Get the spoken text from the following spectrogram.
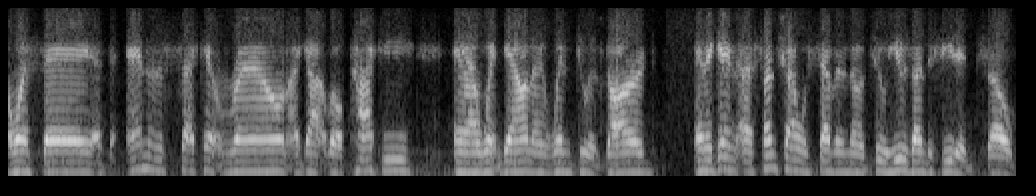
I want to say at the end of the second round, I got a little cocky and I went down. I went into his guard. And again, uh, Sunshine was seven and zero too. He was undefeated, so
